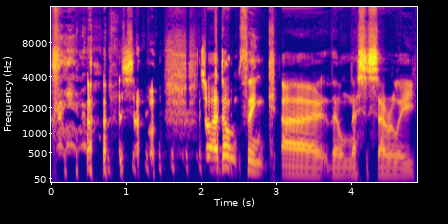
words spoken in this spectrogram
so, so I don't think uh, they'll necessarily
